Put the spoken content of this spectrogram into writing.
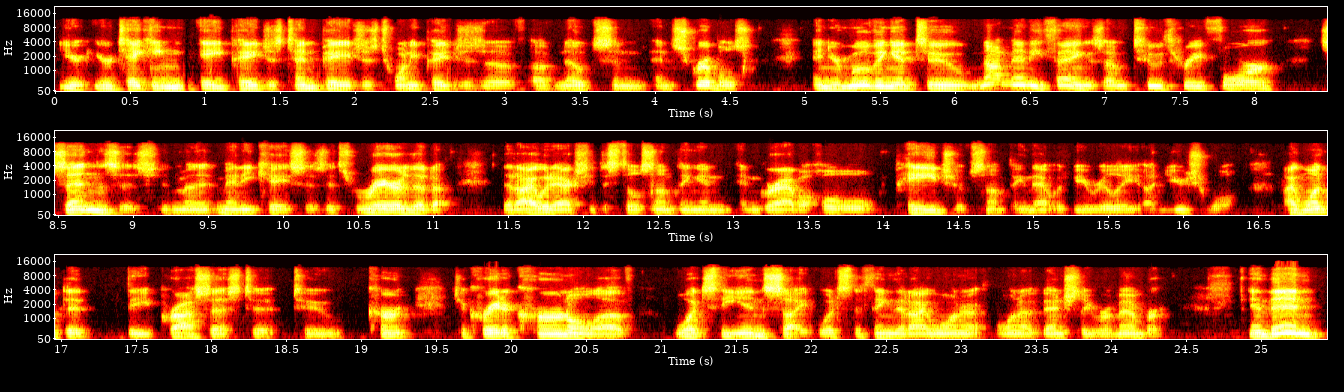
you're, you're taking eight pages, 10 pages, 20 pages of, of notes and, and scribbles, and you're moving it to not many things, um, two, three, four sentences in many cases. It's rare that, that I would actually distill something and, and grab a whole page of something. That would be really unusual. I want the, the process to, to, to create a kernel of what's the insight what's the thing that i want to want to eventually remember. And then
